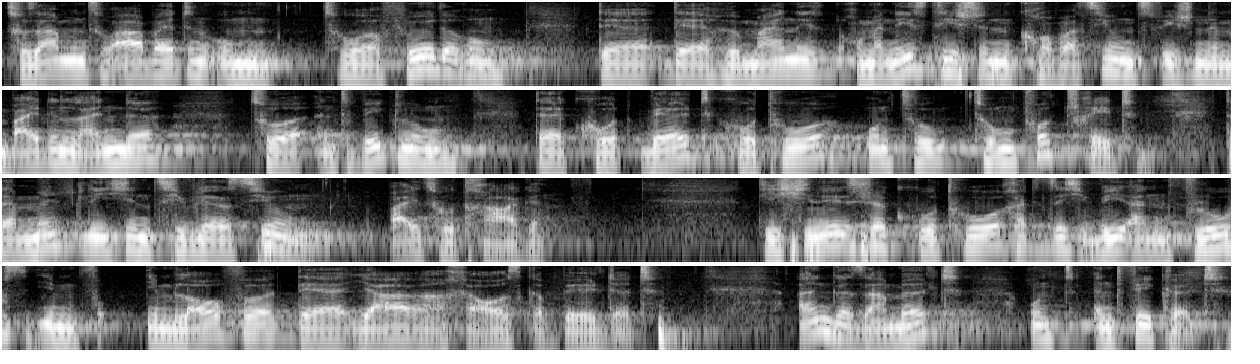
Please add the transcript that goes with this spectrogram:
zusammenzuarbeiten, um zur Förderung der, der humanistischen Kooperation zwischen den beiden Ländern zur Entwicklung der Weltkultur und zum, zum Fortschritt der menschlichen Zivilisation beizutragen. Die chinesische Kultur hat sich wie ein Fluss im, im Laufe der Jahre herausgebildet, angesammelt und entwickelt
